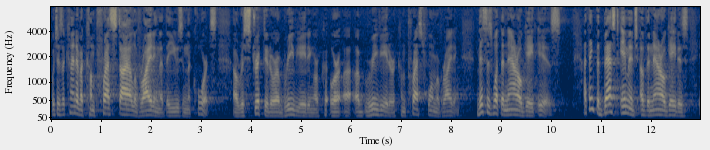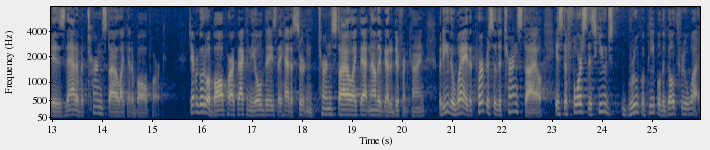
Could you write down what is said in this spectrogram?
which is a kind of a compressed style of writing that they use in the courts, a restricted or abbreviating or, or uh, abbreviated or compressed form of writing. This is what the narrow gate is. I think the best image of the narrow gate is, is that of a turnstile like at a ballpark. Did you ever go to a ballpark? Back in the old days, they had a certain turnstile like that. Now they've got a different kind. But either way, the purpose of the turnstile is to force this huge group of people to go through what?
